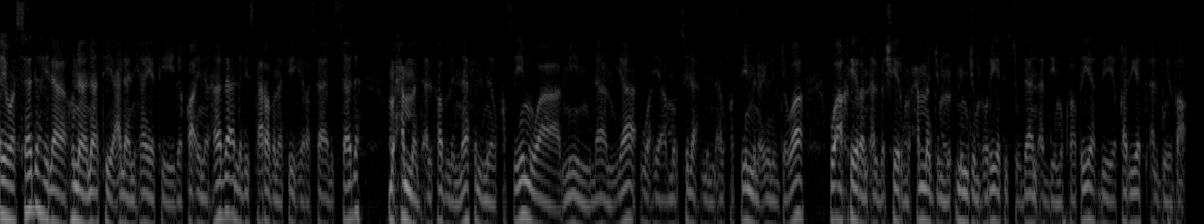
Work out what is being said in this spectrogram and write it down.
أيها السادة إلى هنا نأتي على نهاية لقائنا هذا الذي استعرضنا فيه رسائل السادة محمد الفضل النافل من القصيم وميم لام ياء وهي مرسلة من القصيم من عيون الجواء وأخيرا البشير محمد من جمهورية السودان الديمقراطية بقرية البيضاء.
